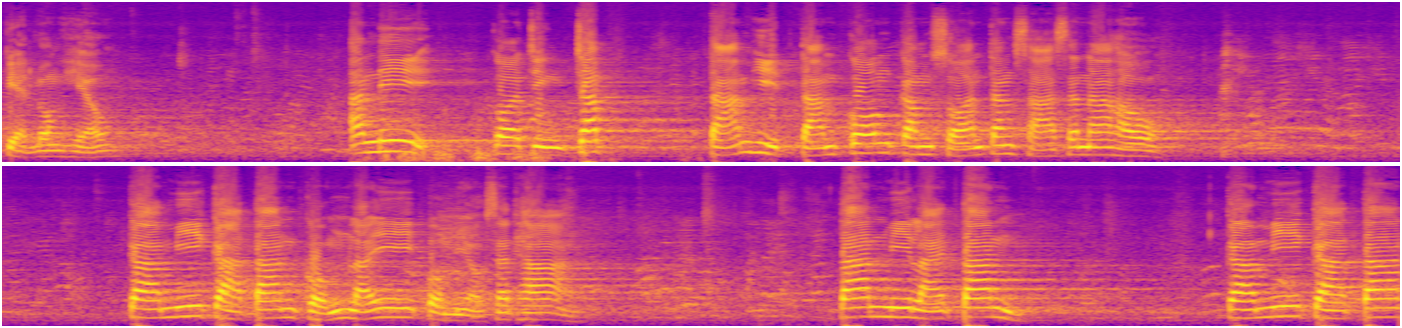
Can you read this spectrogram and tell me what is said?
เปียดลองเหี่ยว อันนี้ก็จึงจับตามหิดตามกองกำสอนตั้งศาสนาเฮากามีกาตานกลมไหลปมเหมียวสะทา ตานมีหลายตานกามีกาตาน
